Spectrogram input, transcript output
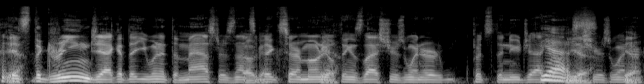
It's the green jacket that you win at the Masters, and that's Okay. a big ceremonial Yeah. thing. Is last year's winner puts the new jacket Yes. on this Yeah, year's winner.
